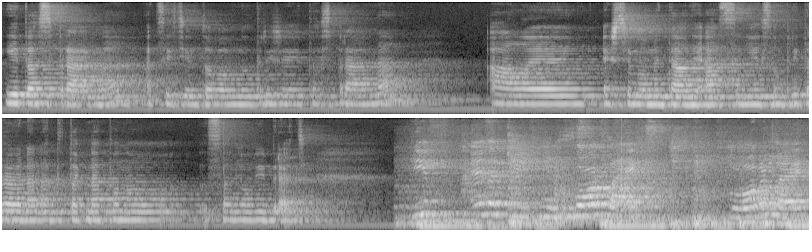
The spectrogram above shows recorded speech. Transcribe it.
je tá správna a cítim to vo vnútri, že je tá správna, ale ešte momentálne asi nie som pripravená na to tak naplno sa ňou vybrať. Give energy to four legs, leg,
